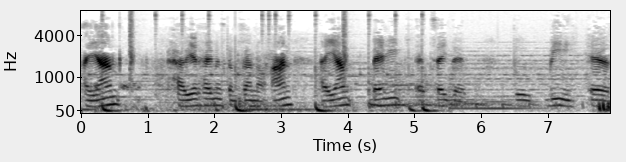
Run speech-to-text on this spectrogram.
I am Javier Jaimes Camposano and I am very excited to be here.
